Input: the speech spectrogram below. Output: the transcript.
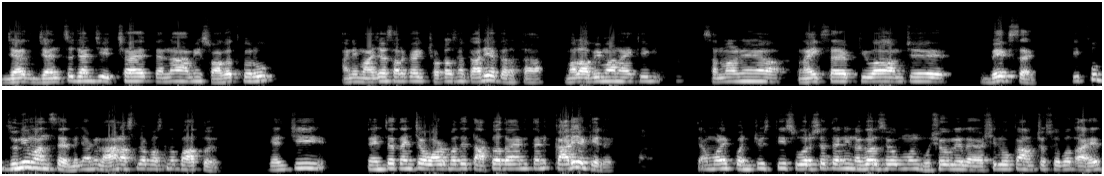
ज्या ज्यांचं ज्यांची इच्छा आहे त्यांना आम्ही स्वागत करू. आणि माझ्यासारखा एक छोटासा कार्यकर्ता मला अभिमान आहे की सन्माननीय नाईक साहेब किंवा आमचे बेग साहेब ही खूप जुनी माणसं आहेत. म्हणजे आम्ही लहान असल्यापासून पाहतोय. यांची त्यांच्या त्यांच्या वॉर्डमध्ये ताकद आहे आणि त्यांनी कार्य केलंय. त्यामुळे पंचवीस तीस वर्ष त्यांनी नगरसेवक म्हणून भूषवलेलं आहे. अशी लोक आमच्यासोबत आहेत.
